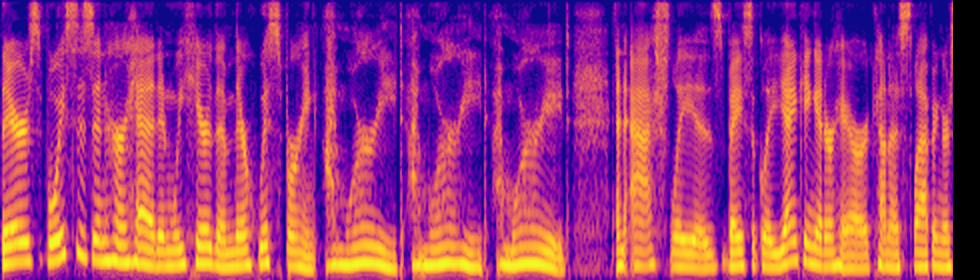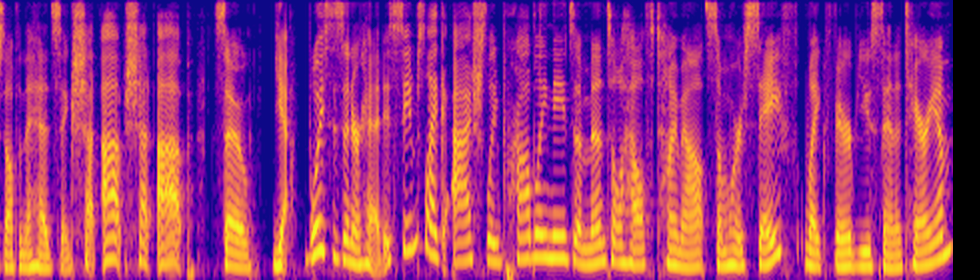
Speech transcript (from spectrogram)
There's voices in her head, and we hear them. They're whispering, I'm worried, I'm worried, I'm worried. And Ashley is basically yanking at her hair, kind of slapping herself in the head, saying, Shut up, shut up. So, so yeah, voices in her head. It seems like Ashley probably needs a mental health timeout somewhere safe, like Fairview Sanitarium.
